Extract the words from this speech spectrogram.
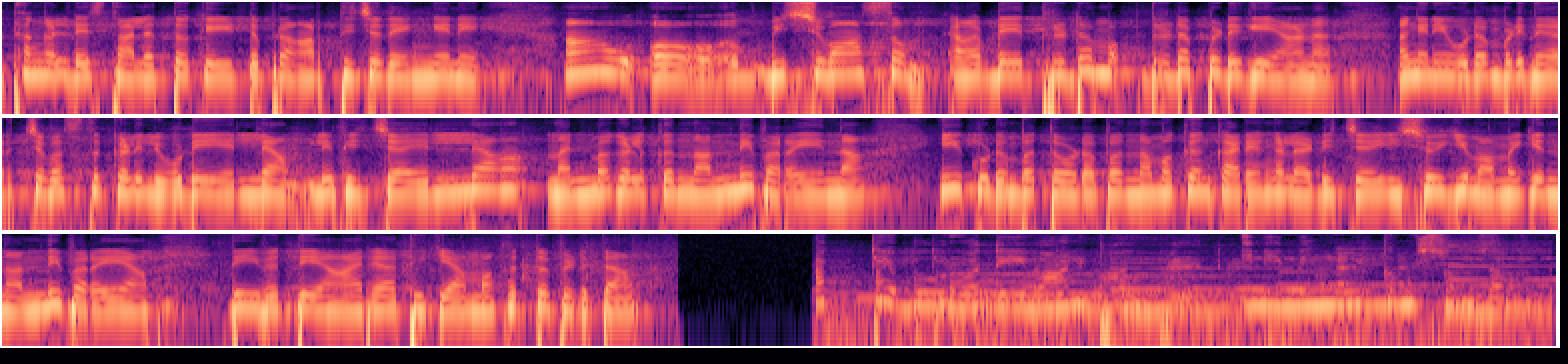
തങ്ങളുടെ സ്ഥലത്തൊക്കെ ഇട്ട് പ്രാർത്ഥിച്ചത് എങ്ങനെ? ആ വിശ്വാസം അവിടെ ദൃഢ ദൃഢപ്പെടുകയാണ്. അങ്ങനെ ഉടമ്പടി നേർച്ച വസ്തുക്കളിലൂടെയെല്ലാം ലഭിച്ച എല്ലാ നന്മകൾക്കും നന്ദി പറയുന്ന ഈ കുടുംബത്തോടൊപ്പം നമുക്കും കരങ്ങളടിച്ച് ഈശോയ്ക്കും അമ്മയ്ക്കും നന്ദി പറയാം. ദൈവത്തെ ആരാധിക്കാം മഹത്വപ്പെടുത്താം. അത്യപൂർവ ദൈവാനുഭവങ്ങൾ ഇനി നിങ്ങൾക്കും സ്വന്തം.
